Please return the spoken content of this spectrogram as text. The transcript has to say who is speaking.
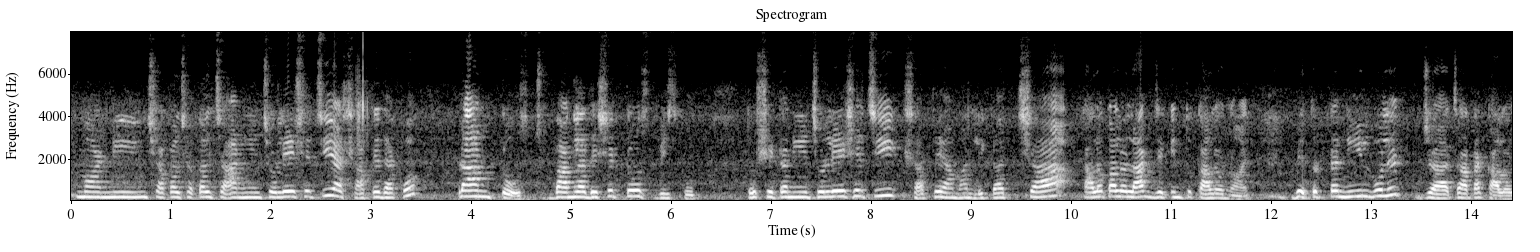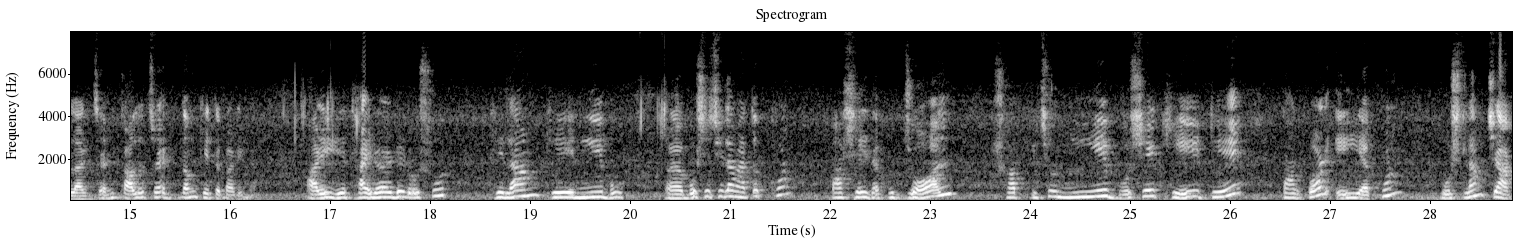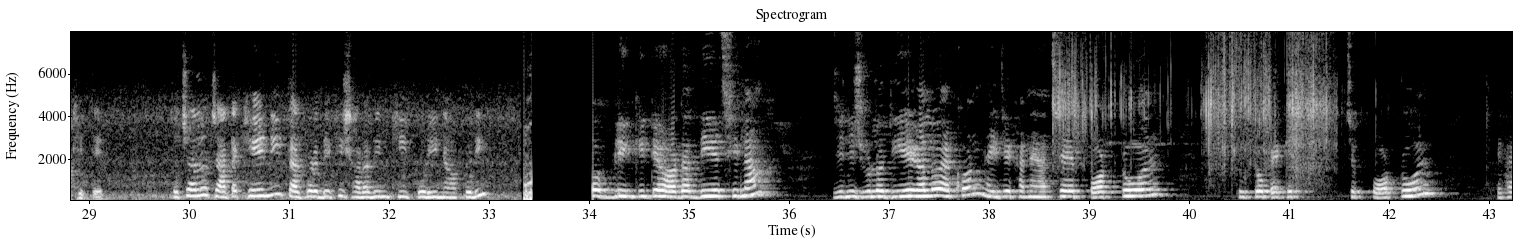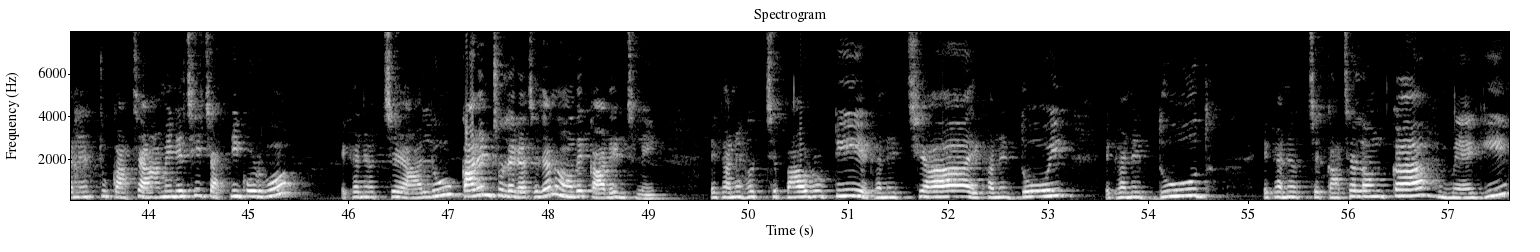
Speaker 1: Good morning, সকাল সকাল চা নিয়ে চলে এসেছি। আর সাথে দেখো, প্রাণ টোস্ট, বাংলাদেশের টোস্ট বিস্কুট। তো সেটা নিয়ে চলে এসেছি। সাথে আমার লিকার চা, কালো কালো লাগছে কিন্তু কালো নয়। ভেতরটা নীল বলে যা চাটা কালো লাগছে। আমি কালো চা একদম খেতে পারি না। আর এই যে থাইরয়েডের ওষুধ খেলাম, খেয়ে নিয়ে বসেছিলাম এতক্ষণ। পাশেই দেখো জল সব কিছু নিয়ে বসে খেয়ে টেয়ে তারপর এই এখন বসলাম চা খেতে। তো চলো চাটা খেয়ে নিই, তারপরে দেখি সারাদিন কি করি, না করি। ব্লিঙ্কিটে অর্ডার দিয়েছিলাম, জিনিসগুলো দিয়ে গেল এখন। এই যেখানে আছে পটল, দুটো প্যাকেট হচ্ছে পটল, এখানে একটু কাঁচা আম এনেছি, চাটনি করব। এখানে হচ্ছে আলু কারেন্ট চলে গেছে, জানো? আমাদের কারেন্ট নেই। এখানে হচ্ছে পাউরুটি, এখানে চা, এখানে দই, এখানে দুধ, এখানে হচ্ছে কাঁচা লঙ্কা, ম্যাগি,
